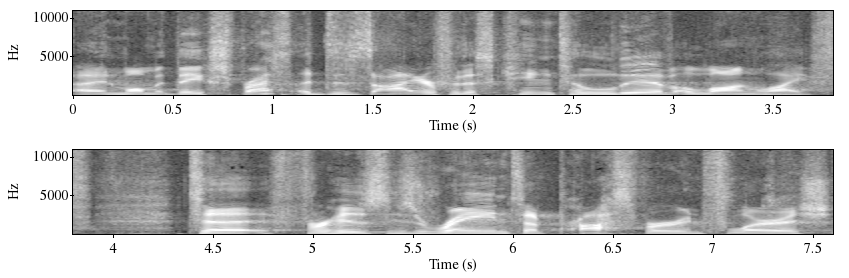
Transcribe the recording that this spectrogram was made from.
uh, in a moment. They express a desire for this king to live a long life, to, for his, his reign to prosper and flourish,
